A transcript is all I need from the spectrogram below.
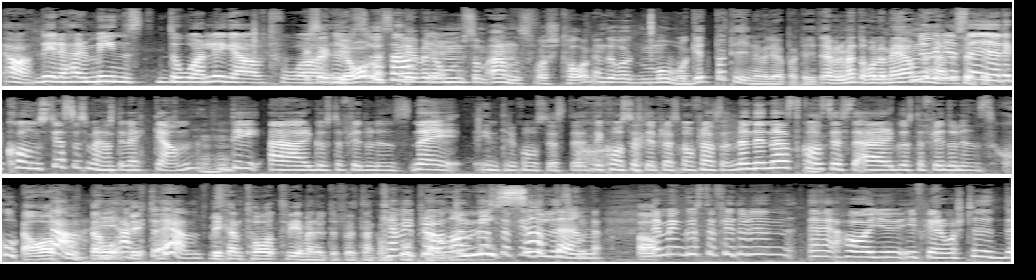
ja det är det här minst dåliga av två Exakt, jag upplever saker. dem som ansvarstagande och ett moget parti nu Miljöpartiet. Även om jag inte håller med om Nu det vill här jag beslutet. säga det konstigaste som har hänt i veckan. Det är Gustaf Fridolins, nej inte det konstigaste, det konstigaste är presskonferensen. Men det näst konstigaste är Gustaf Fridolins skjorta, Ja, skjortan i vi, Aktuellt. vi kan ta tre minuter för att snacka om Kan vi prata om Har Gustaf Fridolins den? skjorta? Ja. Nej men Gustaf Fridolin eh, har ju i flera års tid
